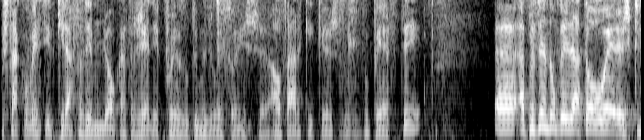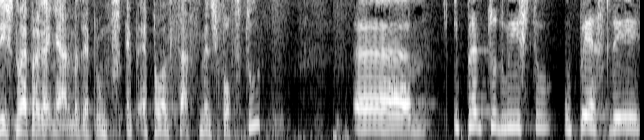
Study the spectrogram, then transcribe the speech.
está convencido que irá fazer melhor que a tragédia que foi as últimas eleições uh, autárquicas do, do PST. Uh, eh, apresenta um candidato ao Oeiras que diz que não é para ganhar, mas é para, um, é, é para lançar sementes para o futuro. Uh, e perante tudo isto, o PSD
